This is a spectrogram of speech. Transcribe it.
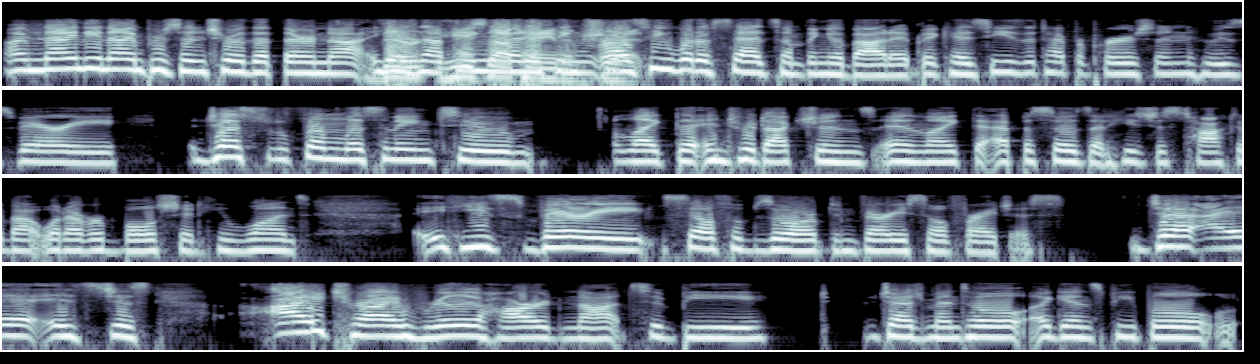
I'm 99% sure that they're not. He's They're- not he's paying not them paying them anything, or else he would have said something about it because he's the type of person who's very. Just from listening to like the introductions and like the episodes that he's just talked about whatever bullshit he wants, he's very self-absorbed and very self-righteous. It's just I try really hard not to be judgmental against people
